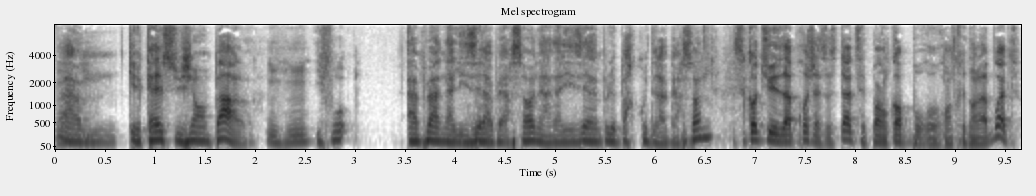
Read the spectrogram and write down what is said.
euh, que- quel sujet on parle. Il faut un peu analyser la personne et analyser un peu le parcours de la personne. Parce que quand tu les approches à ce stade, c'est pas encore pour rentrer dans la boîte.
